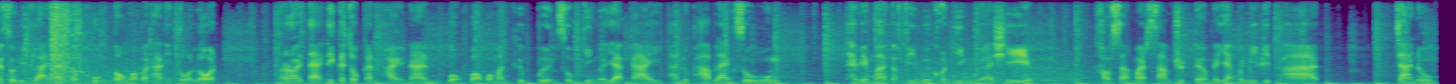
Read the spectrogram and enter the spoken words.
กระสุนอีกหลายนัดก็พุ่งตรงมาประทะที่ตัวรถ รอยแตกที่กระจกกันภัยนั้น บ่งบอกว่ามันคือปืนซุ่มยิงระยะไกล อนุภาพแรงสูง แถมยังมากับฝีมือคนยิงมืออาชีพ เขาสามารถซ้ำจุดเดิมได้อย่างไม่มีผิดพลาด จานุ่ม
